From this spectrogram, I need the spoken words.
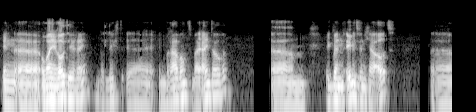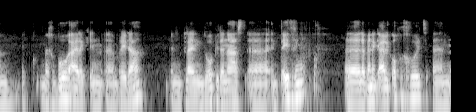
in Oranje-Rood hierheen. Dat ligt in Brabant bij Eindhoven. Um, ik ben 21 jaar oud. Um, ik ben geboren eigenlijk in Breda, een klein dorpje daarnaast in Teteringen. daar ben ik eigenlijk opgegroeid en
